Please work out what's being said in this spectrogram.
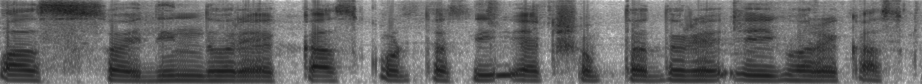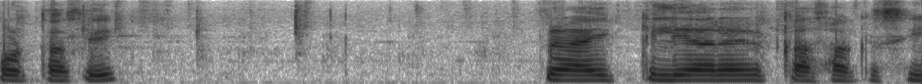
পাঁচ ছয় দিন ধরে কাজ করতেছি, এক সপ্তাহ ধরে এই ঘরে কাজ করতেছি। প্রায় ক্লিয়ারের কাছাকাছি।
